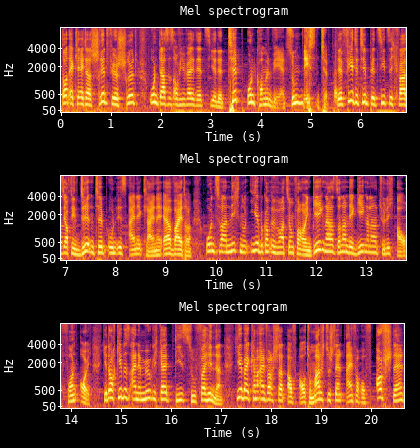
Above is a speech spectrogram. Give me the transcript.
Dort erkläre ich das Schritt für Schritt und das ist auf jeden Fall jetzt hier der Tipp und kommen wir jetzt zum nächsten Tipp. Der vierte Tipp bezieht sich quasi auf den dritten Tipp und ist eine kleine Erweiterung. Und zwar nicht nur ihr bekommt Informationen von euren Gegnern, sondern der Gegner natürlich auch von euch. Jedoch gibt es eine Möglichkeit, dies zu verhindern. Hierbei kann man einfach statt auf automatisch zu stellen, einfach auf off stellen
